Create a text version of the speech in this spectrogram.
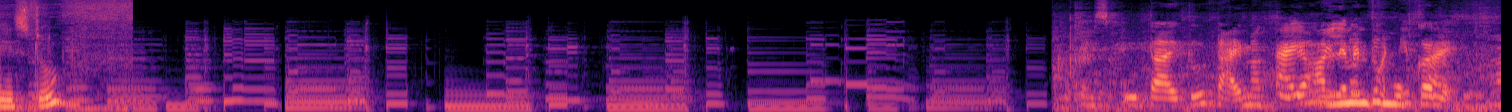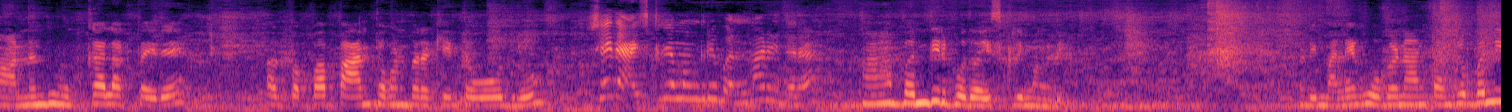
ಟೇಸ್ಟು ಊಟ ಆಯಿತು. ಟೈಮ್ ಆಗ್ತಾ ಇದೆ. Time ಹನ್ನೊಂದು 11:45. ಮುಕ್ಕಾಲು. ಹಾಂ ಹನ್ನೊಂದು ಮುಕ್ಕಾಲು ಆಗ್ತಾ ಇದೆ. ಅವ್ರ ಪಪ್ಪ ಪಾನ್ ತೊಗೊಂಡು ಬರೋಕ್ಕೆ ಅಂತ ಹೋದ್ರು. ಸರಿ ಐಸ್ ಕ್ರೀಮ್ ಅಂಗಡಿ ಬಂದ್ ಮಾಡಿದ್ದಾರೆ ಹಾಂ ಬಂದಿರ್ಬೋದು ಐಸ್ ಕ್ರೀಮ್ ಅಂಗಡಿ. ನೋಡಿ ಮನೆಗೆ ಹೋಗೋಣ ಅಂತಂದ್ರೆ ಬನ್ನಿ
